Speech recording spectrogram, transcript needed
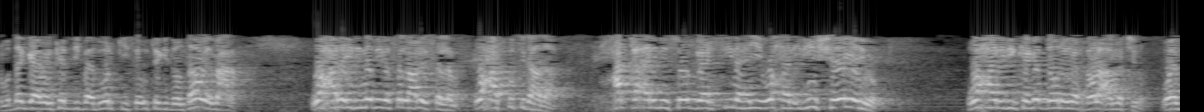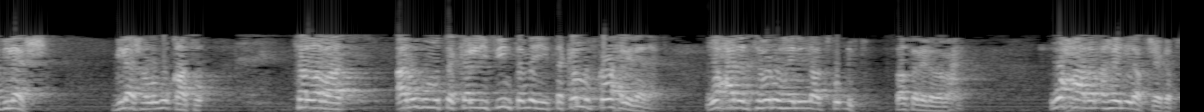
Muddo gaaban kadib baad warkiisa utegi doontaan wey macna. Waxaa la yidhi nabiga sal alay wasalam waxaad ku tidhahdaa xaqa aan idin soo gaadhsiinahaye waxaan idiin sheegayo waxaan idinkaga doonayo xoolaa ma jiro. Waa bilaash. Bilaash ha lagu qaato. Ta labaad anigu mutakalifiinta mayi takallufka waxaa la yidhahdaa waxaadan tabar u haynin inaad isku dhibto. Saasa la yidhahda macana waxaadan ahayn inaad sheegato.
